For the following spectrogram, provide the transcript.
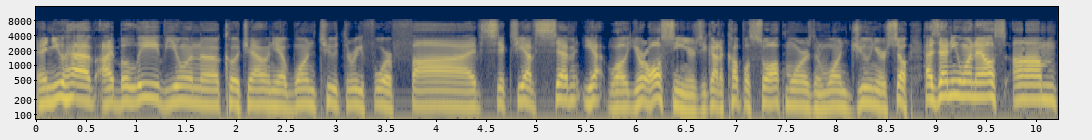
And you have, I believe, you and uh, Coach Allen, you have one, two, three, four, five, six. You have seven. Yeah, well, you're all seniors. You got a couple sophomores and one junior. So, has anyone else um,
